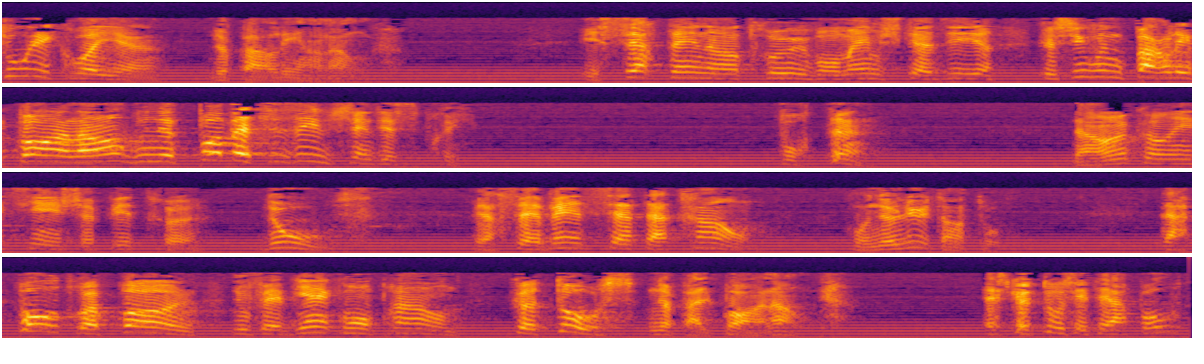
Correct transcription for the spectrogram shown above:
tous les croyants de parler en langue. Et certains d'entre eux vont même jusqu'à dire que si vous ne parlez pas en langue, vous n'êtes pas baptisé du Saint-Esprit. Pourtant, dans 1 Corinthiens chapitre 12, versets 27 à 30, qu'on a lu tantôt, l'apôtre Paul nous fait bien comprendre que tous ne parlent pas en langue. Est-ce que tous étaient apôtres?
